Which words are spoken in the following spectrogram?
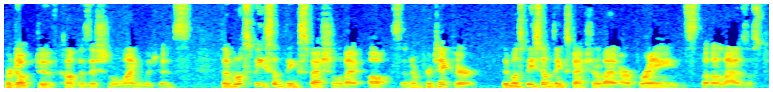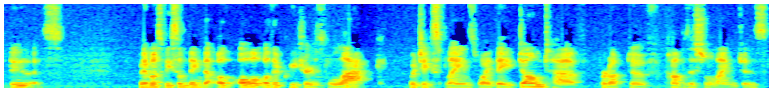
productive compositional languages, there must be something special about us, and in particular, there must be something special about our brains that allows us to do this. There must be something that all other creatures lack which explains why they don't have productive compositional languages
